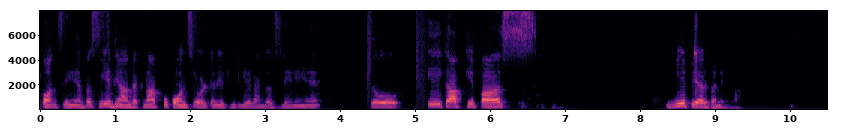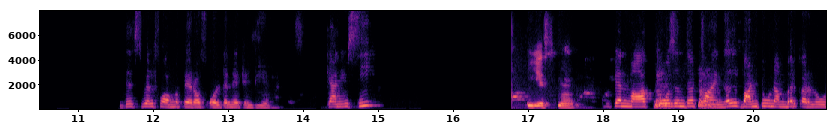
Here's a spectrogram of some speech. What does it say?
कौन से हैं? बस ये ध्यान रखना आपको कौन से ऑल्टरनेट इंटीरियर एंगल्स लेने हैं? तो एक आपके पास ये पेयर बनेगा। This will form a pair of alternate interior can you see yes ma'am you can mark those in the triangle one two number कर लो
